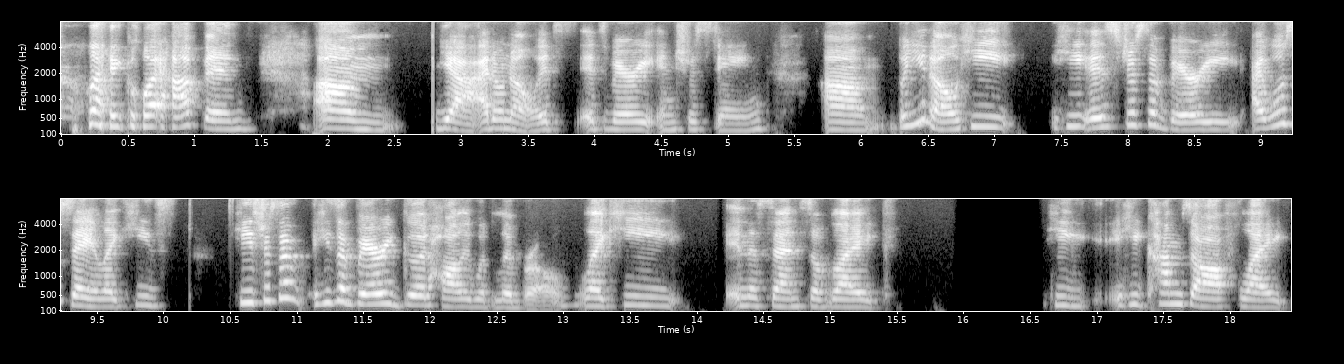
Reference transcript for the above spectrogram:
like what happened? Um, yeah, I don't know. It's it's very interesting. Um, but you know, he he is just a very, I will say, like he's he's just a he's a very good Hollywood liberal. Like he in the sense of like he he comes off like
